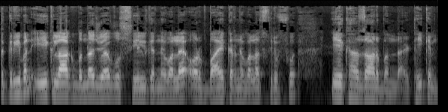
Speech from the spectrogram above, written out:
तकरीबन एक लाख बंदा जो है वो सेल करने वाला है और बाय करने वाला सिर्फ़ एक हज़ार बंदा है, ठीक है?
